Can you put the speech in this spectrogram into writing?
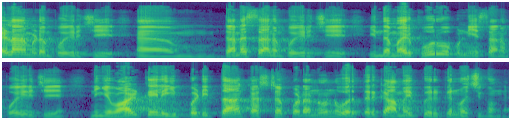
ஏழாம் இடம் போயிருச்சு தனஸ்தானம் போயிருச்சு இந்த மாதிரி பூர்வ புண்ணியஸ்தானம் போயிருச்சு. நீங்க வாழ்க்கையில இப்படித்தான் கஷ்டப்படணும்னு ஒருத்தருக்கு அமைப்பு இருக்குன்னு வச்சுக்கோங்க.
